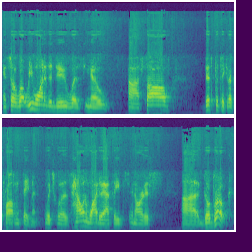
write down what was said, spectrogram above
And so what we wanted to do was, you know, uh, solve this particular problem statement, which was how and why do athletes and artists uh, go broke,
